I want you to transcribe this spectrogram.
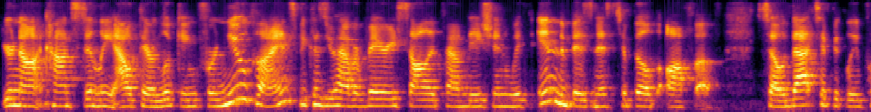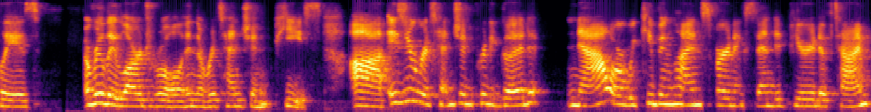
you're not constantly out there looking for new clients because you have a very solid foundation within the business to build off of so that typically plays a really large role in the retention piece. Uh, is your retention pretty good now? Or are we keeping clients for an extended period of time?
